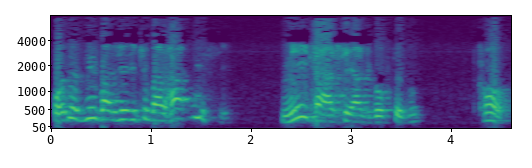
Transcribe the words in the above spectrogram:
خودت میپذیری که بر حق نیستی. میترسی از گفتگو. خب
